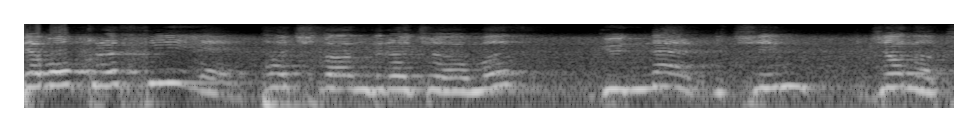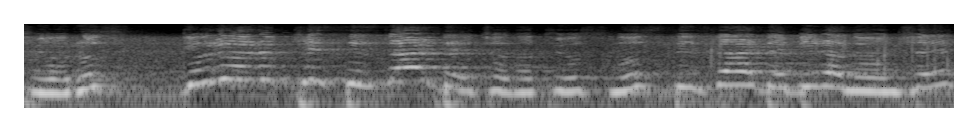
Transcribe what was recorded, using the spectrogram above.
demokrasiyle taçlandıracağımız günler için can atıyoruz. Görüyorum ki sizler de can atıyorsunuz. Sizler de bir an önce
